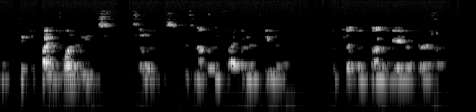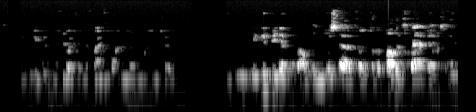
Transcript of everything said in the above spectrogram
If you find one of these facilities is not within five hundred feet of the or we can to find one of them. It can be difficult, and just, uh, for, for the public's benefit, and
